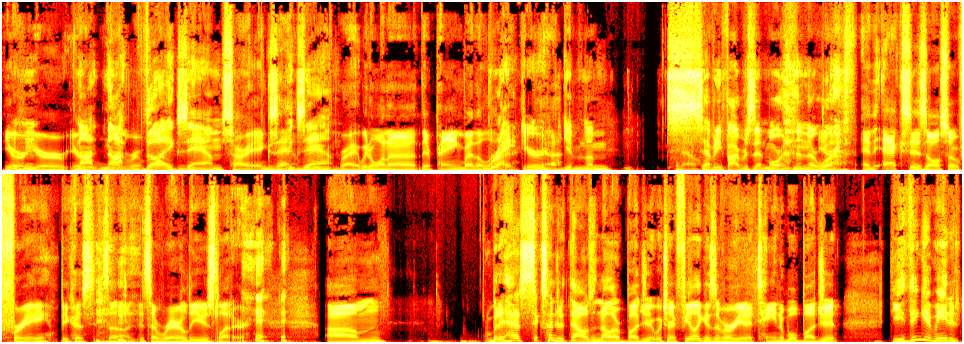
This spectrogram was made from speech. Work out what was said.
your your your Not not room- the exam. sorry exam Exam. Right. We don't want to. They're paying by the letter. Right. You're Yeah. giving them seventy five percent more than they're Yeah. worth. And the X is also free because it's a it's a rarely used letter. Um, but it has six hundred thousand dollar budget, which I feel like is a very attainable budget. Do you think it made it,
